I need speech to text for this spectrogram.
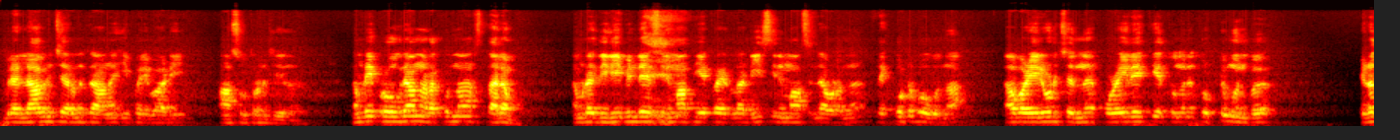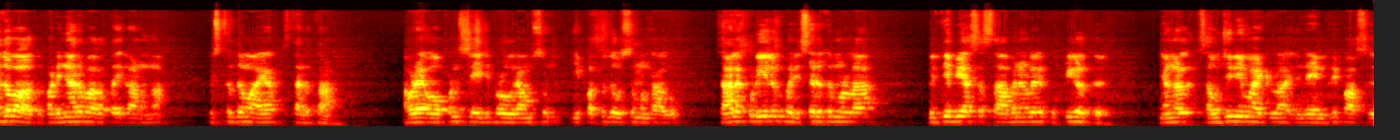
ഇവരെല്ലാവരും ചേർന്നിട്ടാണ് ഈ പരിപാടി ആസൂത്രണം ചെയ്യുന്നത് നമ്മുടെ ഈ പ്രോഗ്രാം നടക്കുന്ന സ്ഥലം നമ്മുടെ ദിലീപിന്റെ സിനിമാ തിയേറ്റർ ആയിട്ടുള്ള ഡി സിനിമാസിന്റെ അവിടെ നിന്ന് തെക്കോട്ട് പോകുന്ന ആ വഴിയിലൂടെ ചെന്ന് പുഴയിലേക്ക് എത്തുന്നതിന് തൊട്ട് മുൻപ് ഇടതുഭാഗത്ത് പടിഞ്ഞാറ് ഭാഗത്തായി കാണുന്ന വിസ്തൃതമായ സ്ഥലത്താണ്. അവിടെ ഓപ്പൺ സ്റ്റേജ് പ്രോഗ്രാംസും ഈ പത്ത് ദിവസം ഉണ്ടാകും. ചാലക്കുടിയിലും പരിസരത്തുമുള്ള വിദ്യാഭ്യാസ സ്ഥാപനങ്ങളിലെ കുട്ടികൾക്ക് ഞങ്ങൾ സൗജന്യമായിട്ടുള്ള ഇതിന്റെ എൻട്രി പാസ്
